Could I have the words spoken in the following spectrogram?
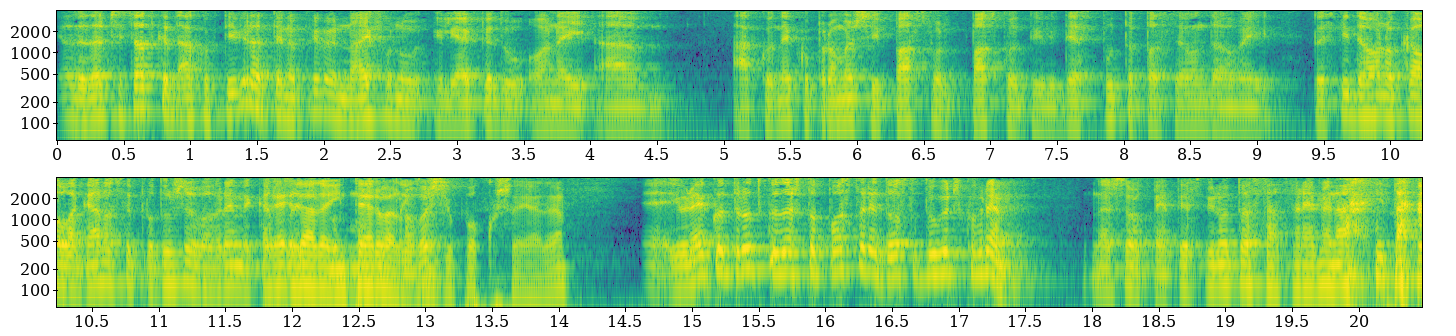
Jel da, znači sad kad, ako aktivirate, na primjer, na iPhoneu ili iPadu onaj, um, ako neko promaši password, passcode ili 10 puta, pa se onda ovaj, to jest ide ono kao lagano se produžava vreme kad e, da, da, interval između pokušaja, da. E, I u nekom trutku zašto postare dosta dugačko vreme. Znaš, 15 minuta, sat vremena i tako.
